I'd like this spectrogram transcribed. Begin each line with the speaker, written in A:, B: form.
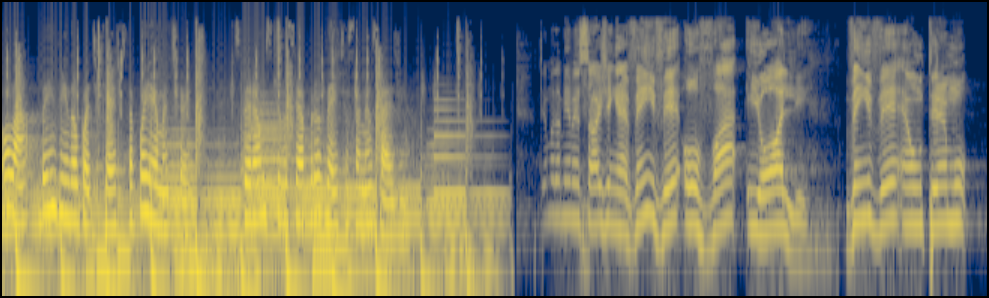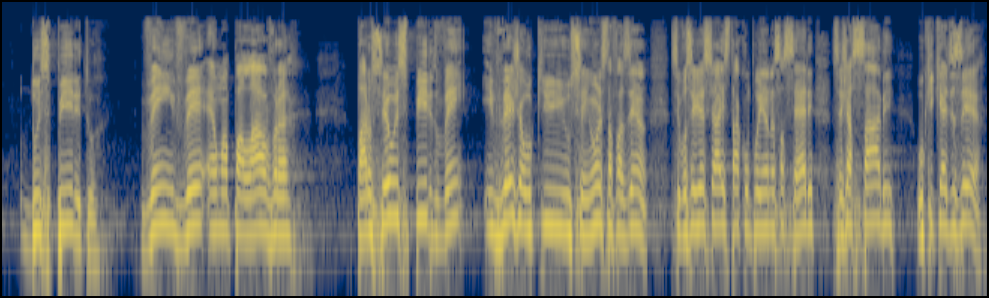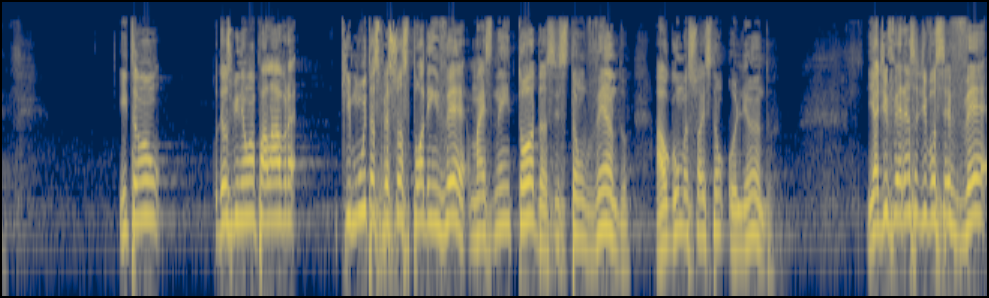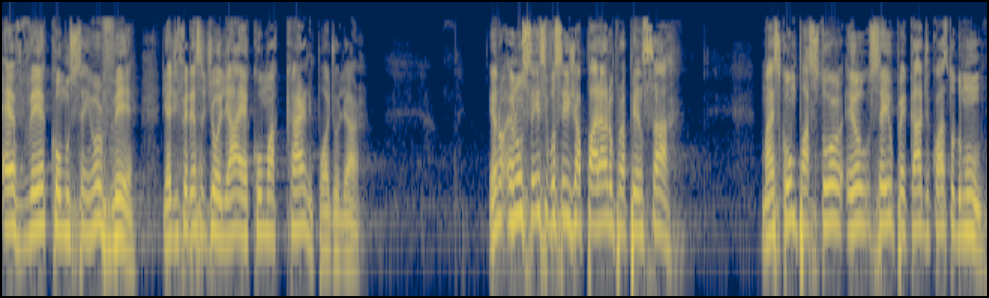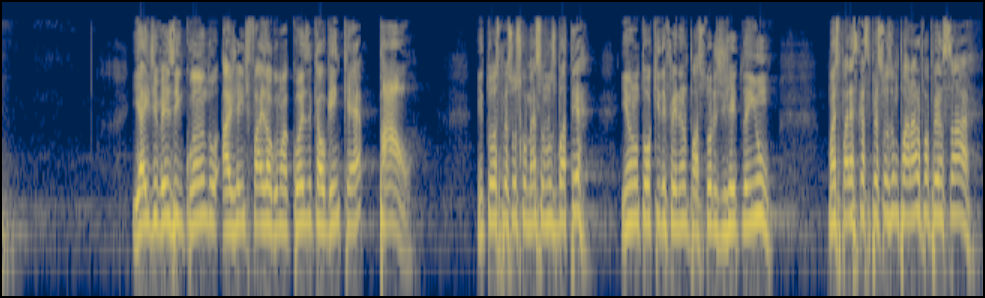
A: Olá, bem-vindo ao podcast da Poema Church. Esperamos que você aproveite essa mensagem.
B: O tema da minha mensagem é Vem e vê ou vá e olhe. Vem e vê é um termo do Espírito. Vem e vê é uma palavra para o seu espírito. Vem e veja o que o Senhor está fazendo. Se você já está acompanhando essa série, você já sabe o que quer dizer. Então, Deus me deu uma palavra que muitas pessoas podem ver, mas nem todas estão vendo. Algumas só estão olhando. E a diferença de você ver é ver como o Senhor vê. E a diferença de olhar é como a carne pode olhar. Eu não, eu não sei se vocês já pararam para pensar, mas como pastor, eu sei o pecado de quase todo mundo. E aí, de vez em quando, a gente faz alguma coisa que alguém quer, pau! Então as pessoas começam a nos bater. E eu não estou aqui defendendo pastores de jeito nenhum. Mas parece que as pessoas não pararam para pensar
